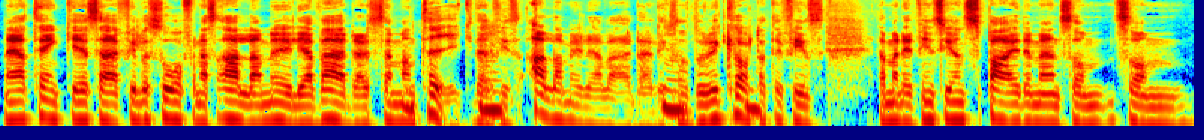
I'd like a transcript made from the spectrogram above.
men jag tänker så här, filosofernas alla möjliga världar semantik, Mm. där det finns alla möjliga världar. Liksom. Då är det klart att det finns, ja, men det finns ju en Spiderman som, som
